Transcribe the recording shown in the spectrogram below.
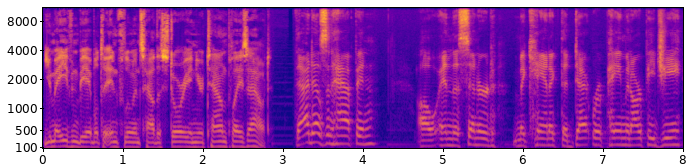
You may even be able to influence how the story in your town plays out. That doesn't happen. Oh, in the centered mechanic, the debt repayment RPG,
